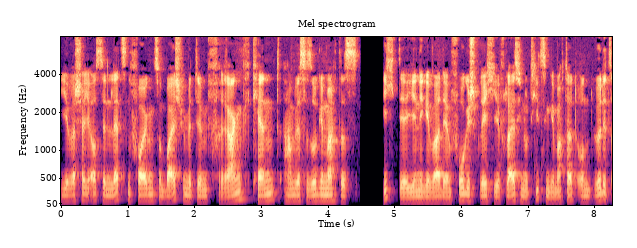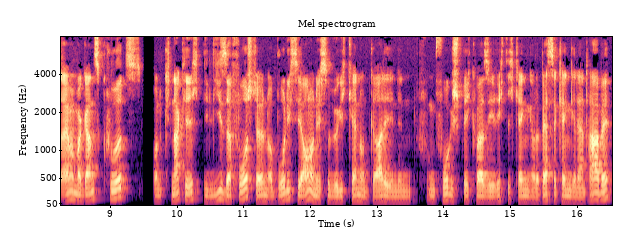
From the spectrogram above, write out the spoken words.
ihr wahrscheinlich aus den letzten Folgen zum Beispiel mit dem Frank kennt, haben wir es ja so gemacht, dass ich derjenige war, der im Vorgespräch hier fleißig Notizen gemacht hat und würde jetzt einfach mal ganz kurz und knackig die Lisa vorstellen, obwohl ich sie auch noch nicht so wirklich kenne und gerade in den, im Vorgespräch quasi richtig kennen oder besser kennengelernt habe.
